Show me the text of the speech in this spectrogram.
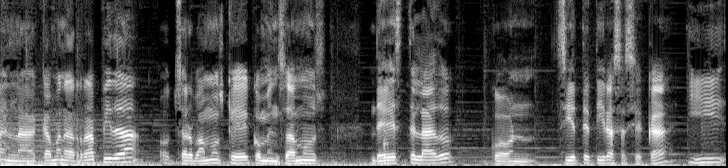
En la cámara rápida observamos que comenzamos de este lado con 7 tiras hacia acá y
